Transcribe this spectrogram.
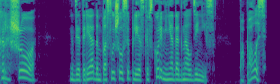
хорошо. Где-то рядом послышался плеск, и вскоре меня догнал Денис. «Попалась?»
